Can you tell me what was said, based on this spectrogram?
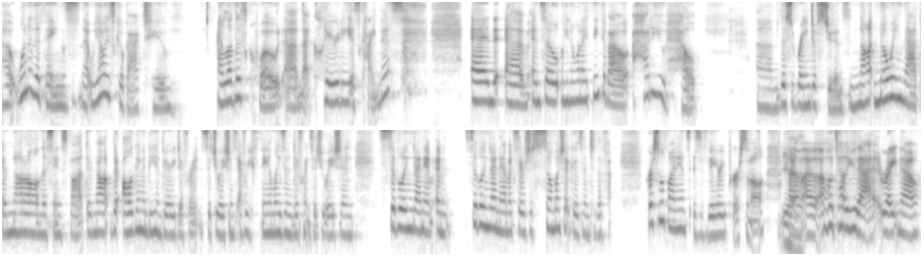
uh, one of the things that we always go back to i love this quote um, that clarity is kindness and um, and so you know when i think about how do you help um, this range of students, not knowing that they're not all in the same spot. They're not, they're all going to be in very different situations. Every family's in a different situation. Sibling dynamic and sibling dynamics, there's just so much that goes into the fi- personal finance is very personal. Yeah. Um, I, I, will tell you that right now.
